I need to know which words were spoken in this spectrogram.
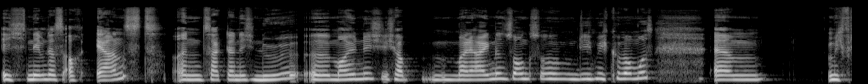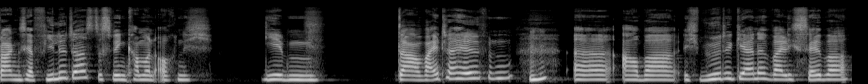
ich nehme das auch ernst und sage dann nicht, nö, äh, mach ich nicht, ich habe meine eigenen Songs, um die ich mich kümmern muss. Ähm, mich fragen sehr viele das, deswegen kann man auch nicht jedem da weiterhelfen. Mhm. Äh, aber ich würde gerne, weil ich selber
